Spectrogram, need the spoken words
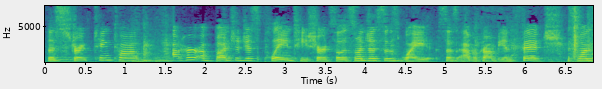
the striped tank top. Got her a bunch of just plain t-shirts. So this one just is white, says Abercrombie and Fitch. This one's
